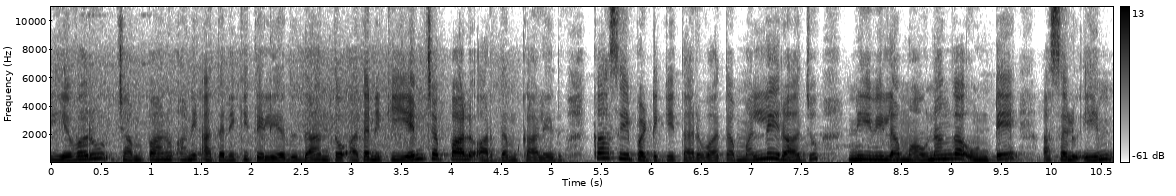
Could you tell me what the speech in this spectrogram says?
ఎవరు చంపాను అని అతనికి తెలియదు. దాంతో అతనికి ఏం చెప్పాలో అర్థం కాలేదు. కాసేపటికి తర్వాత మళ్ళీ రాజు నీవిలా మౌనంగా ఉంటే అసలు ఏం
